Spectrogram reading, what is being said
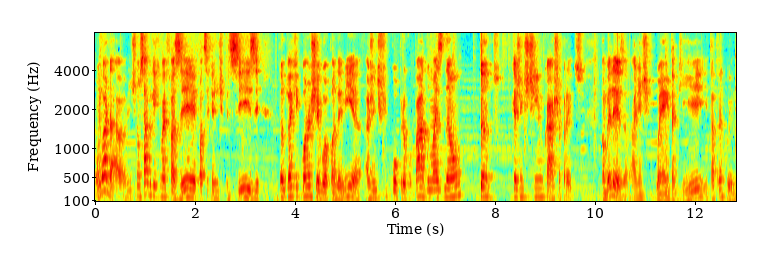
Vamos guardar. A gente não sabe o que, que vai fazer, pode ser que a gente precise. Tanto é que quando chegou a pandemia, a gente ficou preocupado, mas não tanto, porque a gente tinha um caixa para isso. Então, beleza, a gente aguenta aqui e tá tranquilo.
